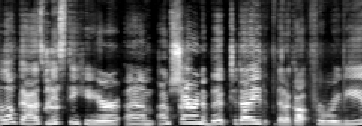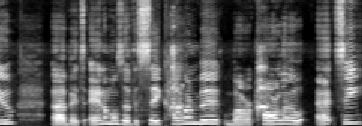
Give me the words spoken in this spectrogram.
Hello guys, Misty here. Um, I'm sharing a book today that I got for review. Uh, it's Animals of the Sea coloring book by Carlo Atzei.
